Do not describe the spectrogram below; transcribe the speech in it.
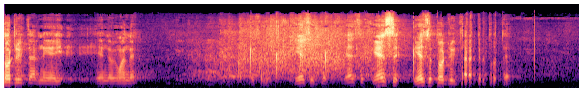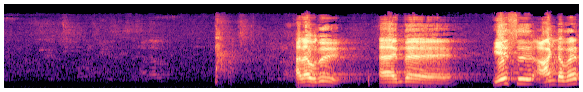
தோற்றுவித்தார்னு எங்க வாங்க? இயேசு இயேசு இயேசு இயேசு தோற்றுவித்தாரா கிறிஸ்தவத்தை அதாவது இந்த இயேசு ஆண்டவர்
